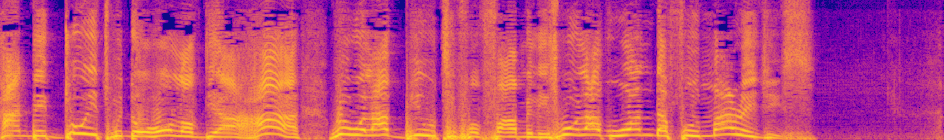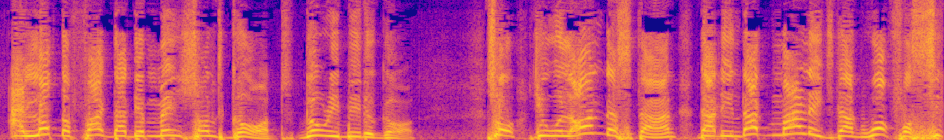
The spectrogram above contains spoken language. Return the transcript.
and they do it with the whole of their heart, we will have beautiful families. We will have wonderful marriages. I love the fact that they mentioned God. Glory be to God. So you will understand that in that marriage that worked for six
